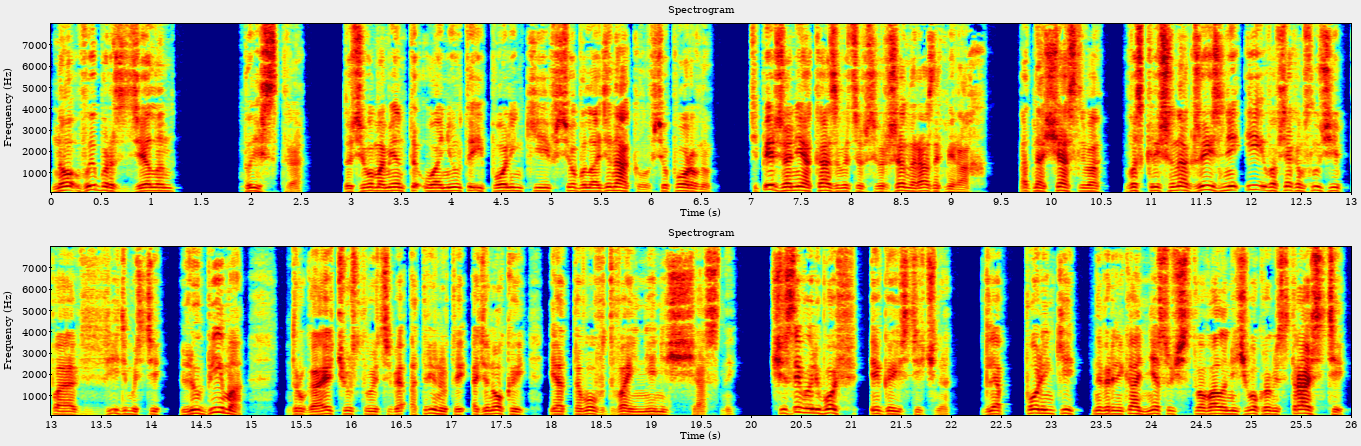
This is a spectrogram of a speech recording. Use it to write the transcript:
но выбор сделан быстро. До сего момента у Анюты и Поленьки все было одинаково, все поровну. Теперь же они оказываются в совершенно разных мирах. Одна счастлива, воскрешена к жизни и, во всяком случае, по видимости, любима, другая чувствует себя отринутой, одинокой и оттого вдвойне несчастной. Счастливая любовь эгоистична. Для Поленьки наверняка не существовало ничего, кроме страсти,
